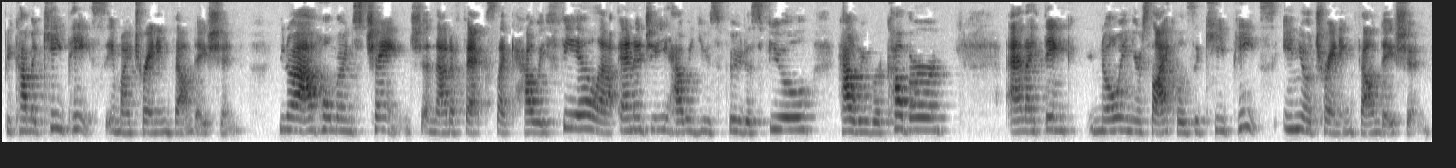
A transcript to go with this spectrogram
become a key piece in my training foundation you know, our hormones change and that affects like how we feel, our energy, how we use food as fuel, how we recover. And I think knowing your cycle is a key piece in your training foundation.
